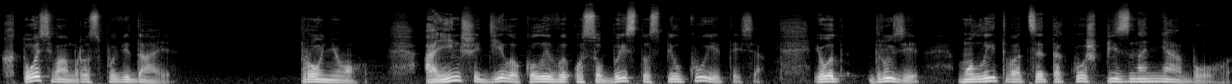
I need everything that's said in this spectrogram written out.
хтось вам розповідає про нього, а інше діло, коли ви особисто спілкуєтеся. І от, друзі, молитва це також пізнання Бога,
